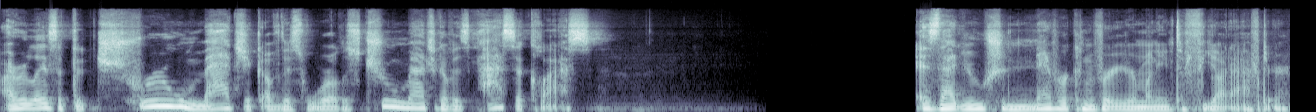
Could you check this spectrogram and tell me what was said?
I realize that the true magic of this world, this true magic of this asset class, is that you should never convert your money to fiat after.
